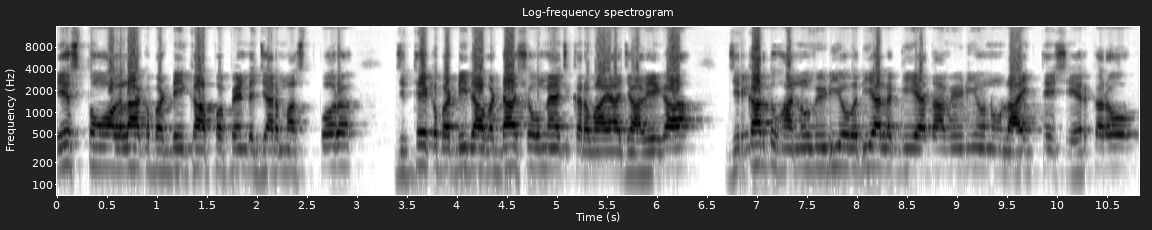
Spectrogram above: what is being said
ਇਸ ਤੋਂ ਅਗਲਾ ਕਬੱਡੀ ਕੱਪ ਪਿੰਡ ਜਰਮਸਤਪੁਰ ਜਿੱਥੇ ਕਬੱਡੀ ਦਾ ਵੱਡਾ ਸ਼ੋਅ ਮੈਚ ਕਰਵਾਇਆ ਜਾਵੇਗਾ। ਜੇਕਰ ਤੁਹਾਨੂੰ ਵੀਡੀਓ ਵਧੀਆ ਲੱਗੀ ਹੈ, ਤਾਂ ਵੀਡੀਓ ਨੂੰ ਲਾਈਕ ਤੇ ਸ਼ੇਅਰ ਕਰੋ।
